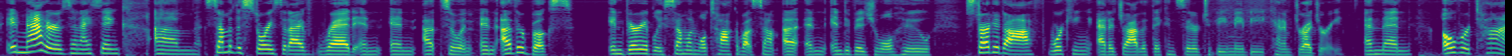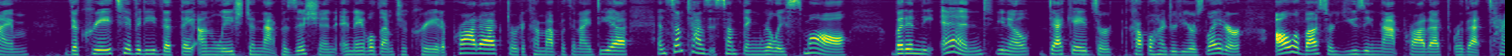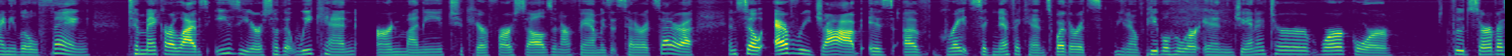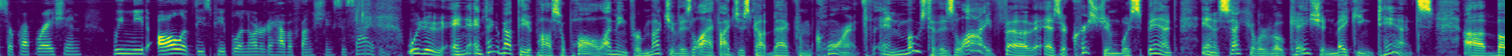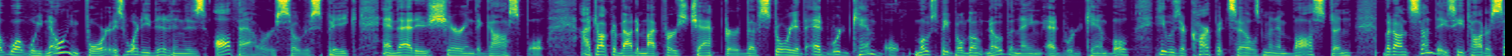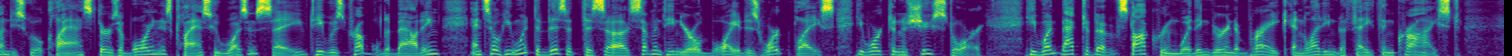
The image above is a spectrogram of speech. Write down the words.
It matters, and I think um, some of the stories that I've read, and uh, so in, in, other books, invariably someone will talk about some uh, an individual who started off working at a job that they considered to be maybe kind of drudgery, and then over time the creativity that they unleashed in that position enabled them to create a product or to come up with an idea. And sometimes it's something really small, but in the end, you know, decades or a couple hundred years later, all of us are using that product or that tiny little thing to make our lives easier so that we can earn money to care for ourselves and our families, et cetera, et cetera. And so every job is of great significance, whether it's, you know, people who are in janitor work or food service or preparation we need all of these people in order to have a functioning society. We do. And, and think about the Apostle Paul. I mean, for much of his life, I just got back from Corinth, and most of his life uh, as a Christian was spent in a secular vocation, making tents. Uh, but what we know him for is what he did in his off hours, so to speak, and that is sharing the gospel. I talk about in my first chapter the story of Edward Kimball. Most people don't know the name Edward Kimball. He was a carpet salesman in Boston, but on Sundays he taught a Sunday school class there's a boy in his class who wasn't saved. He was troubled about him, and so he went to visit this 17 uh, year old boy at his workplace. He worked in a shoe store. He went back to the stockroom with him during a break and led him to faith in Christ.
